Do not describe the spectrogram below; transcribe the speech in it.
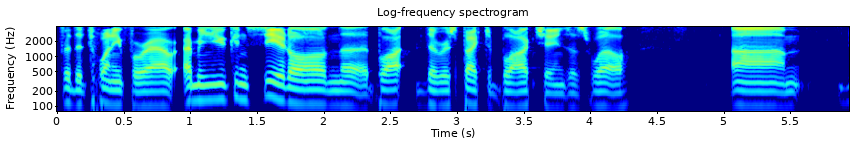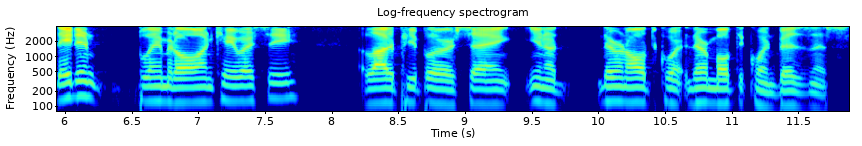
for the 24 hour. I mean, you can see it all on the blo- the respective blockchains as well. Um, they didn't blame it all on KYC. A lot of people are saying, you know, they're an altcoin, they're a multi-coin business,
